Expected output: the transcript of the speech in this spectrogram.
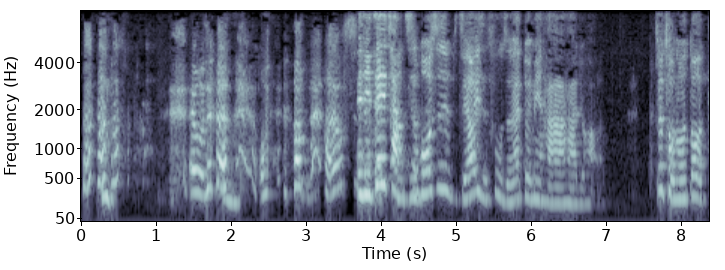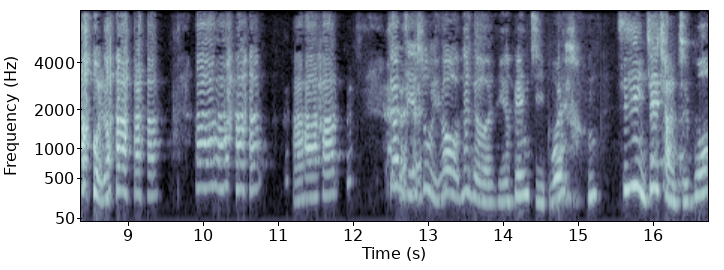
哎，我这个我好像是。哎，你这一场直播是只要一直负责在对面哈哈哈就好了。就从头到到尾都哈哈哈，哈哈哈哈，哈哈哈。这样结束以后，那个你的编辑不会说：“欣欣，你这场直播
